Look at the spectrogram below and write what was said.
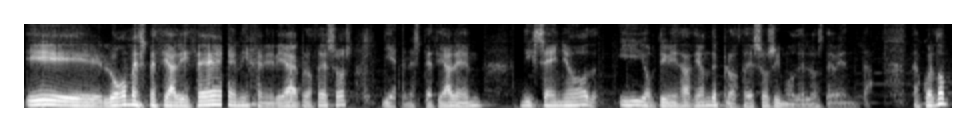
y luego me especialicé en ingeniería de procesos y en especial en diseño y optimización de procesos y modelos de venta. ¿De acuerdo?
